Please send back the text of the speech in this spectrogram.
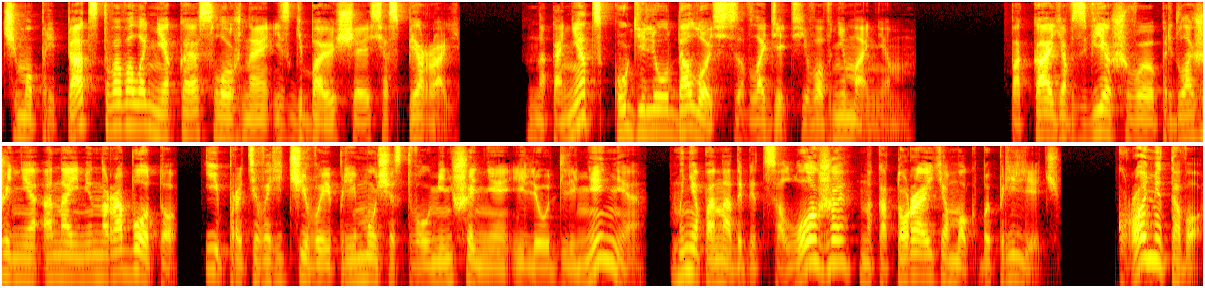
чему препятствовала некая сложная изгибающаяся спираль. Наконец, Кугелю удалось завладеть его вниманием. Пока я взвешиваю предложение о найме на работу и противоречивые преимущества уменьшения или удлинения, мне понадобится ложе, на которое я мог бы прилечь. Кроме того,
